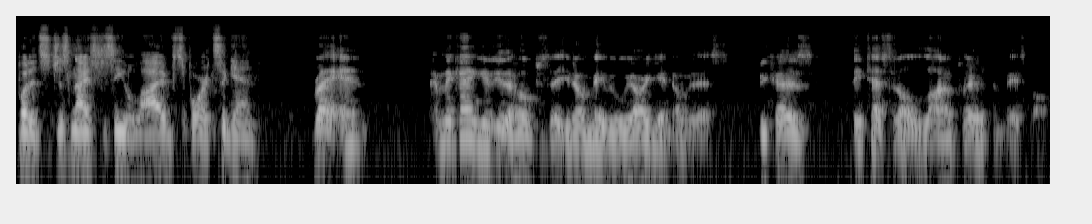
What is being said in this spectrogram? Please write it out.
But it's just nice to see live sports again. Right, and I mean, it kind of gives you the hopes that you know maybe we are getting over this because they tested a lot of players in baseball,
